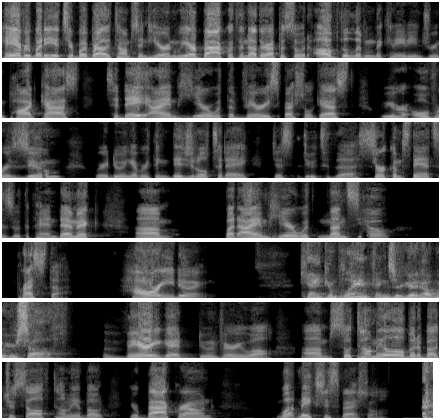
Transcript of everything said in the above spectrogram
Hey, everybody, it's your boy Bradley Thompson here, and we are back with another episode of the Living the Canadian Dream podcast. Today, I am here with a very special guest. We are over Zoom. We're doing everything digital today just due to the circumstances with the pandemic. Um, but I am here with Nunzio Presta. How are you doing? Can't complain. Things are good. How about yourself? Very good. Doing very well. Um, so tell me a little bit about yourself. Tell me about your background. What makes you special?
